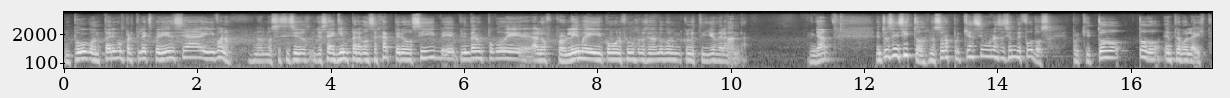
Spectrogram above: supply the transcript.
un poco contar y compartir la experiencia y bueno, no, sé si yo, yo sea quién para aconsejar, pero sí eh, brindar un poco de, a los problemas y cómo lo fuimos solucionando con, con los chiquillos de la banda. ¿Ya? Entonces, insisto, nosotros, ¿por qué hacemos una sesión de fotos? Porque todo, todo entra por la vista.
